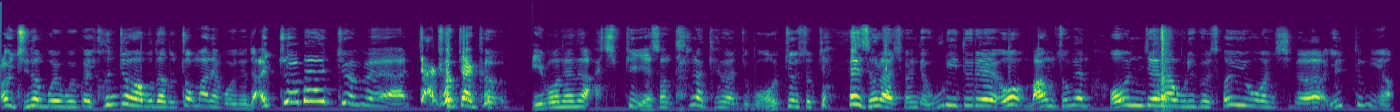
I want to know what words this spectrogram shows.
아 지난번에 보니까 현정아보다도 쪼만해 보이는데 아 쪼만 쪼만 따끔따끔. 이번에는 아쉽게 예선 탈락해가지고 어쩔 수 없이 해설 하셨는데 우리들의 어? 마음속엔 언제나 우리 그 서유원 씨가 1등이야.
